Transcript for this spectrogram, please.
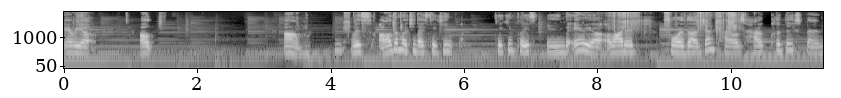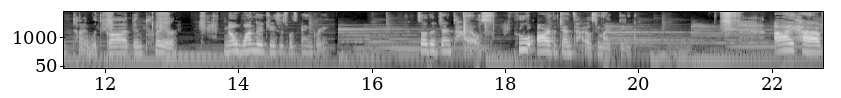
area, all, um, with all the merchandise taking taking place in the area allotted for the Gentiles, how could they spend time with God in prayer? No wonder Jesus was angry. So, the Gentiles, who are the Gentiles, you might think? I have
